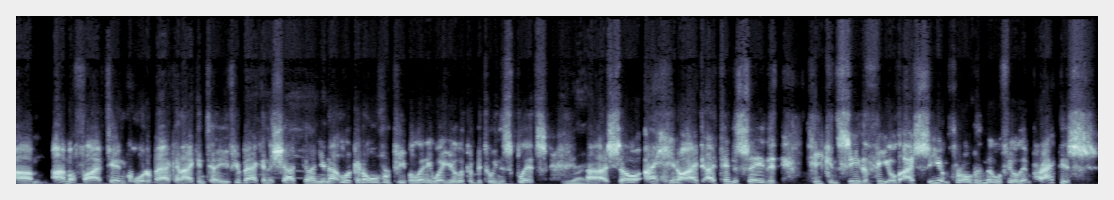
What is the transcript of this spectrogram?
Um, I'm a 5'10 quarterback, and I can tell you if you're back in the shotgun, you're not looking over people anyway. You're looking between the splits. Right. Uh, so I, you know, I, I, tend to say that he can see the field. I see him throw over the middle field in practice.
